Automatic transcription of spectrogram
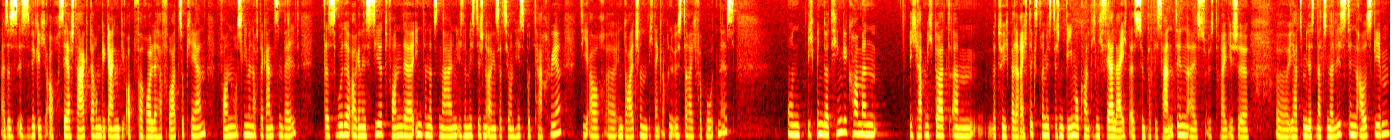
Also es ist wirklich auch sehr stark darum gegangen, die Opferrolle hervorzukehren von Muslimen auf der ganzen Welt. Das wurde organisiert von der internationalen islamistischen Organisation Hizb ut-Tahrir, die auch äh, in Deutschland und ich denke auch in Österreich verboten ist. Und ich bin dorthin gekommen ich habe mich dort ähm, natürlich bei der rechtsextremistischen Demo konnte ich mich sehr leicht als Sympathisantin, als österreichische, äh, ja zumindest Nationalistin ausgeben.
